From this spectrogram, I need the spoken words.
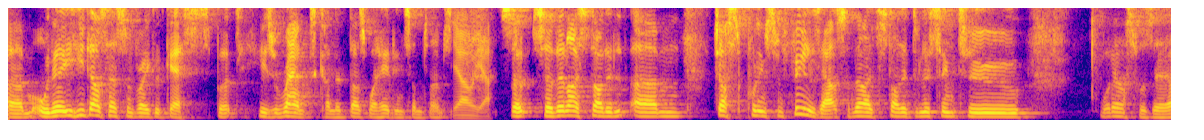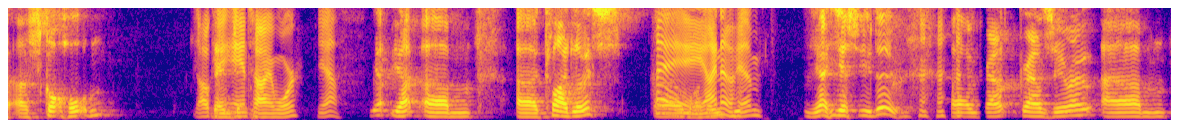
Um, although he does have some very good guests, but his rant kind of does my head in sometimes. Yeah, oh yeah. So, so then I started um, just putting some feelers out. So then I started listening to what else was there? Uh, Scott Horton. Okay, Then- anti-war. Yeah. Yep, yep. Um, uh, Clyde Lewis. Hey, Um, I know him. Yeah, yes, you do. um, ground, ground Zero. Um,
